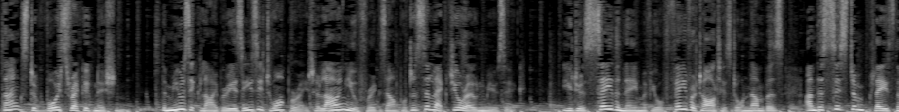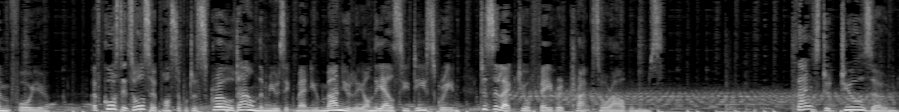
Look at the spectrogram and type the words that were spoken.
Thanks to voice recognition, the music library is easy to operate, allowing you, for example, to select your own music. You just say the name of your favourite artist or numbers and the system plays them for you. Of course, it's also possible to scroll down the music menu manually on the LCD screen to select your favourite tracks or albums. Thanks to Dual Zone,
